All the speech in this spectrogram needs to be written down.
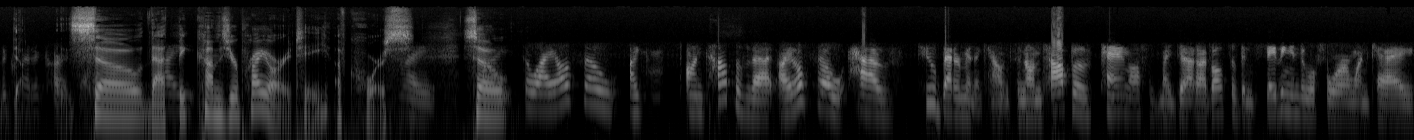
the credit card so that I- becomes your priority, of course. Right. So, So I also, I on top of that, I also have two Betterment accounts, and on top of paying off of my debt, I've also been saving into a 401k.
